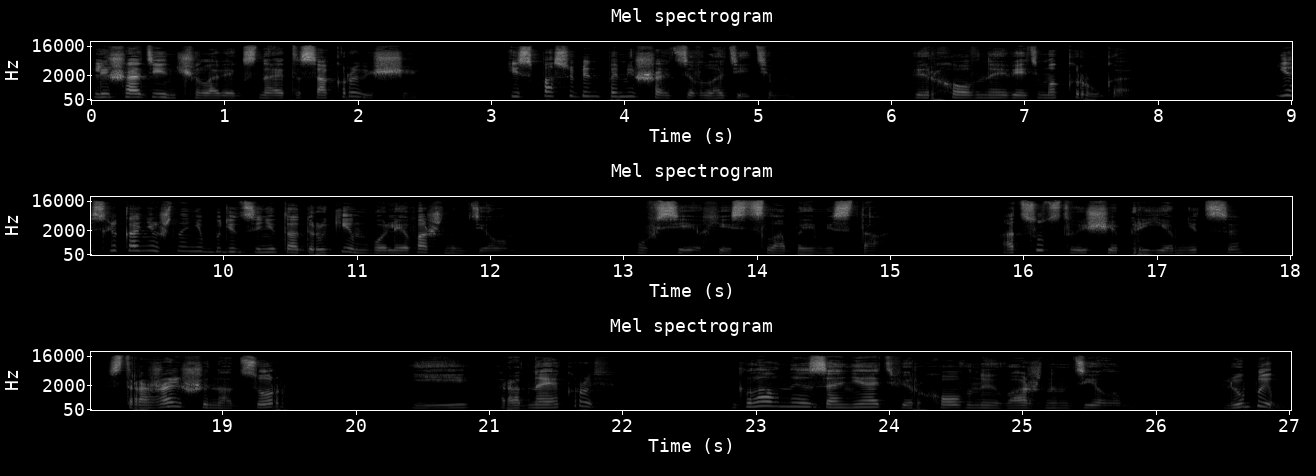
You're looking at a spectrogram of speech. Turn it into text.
Лишь один человек знает о сокровище и способен помешать завладеть им. Верховная ведьма круга. Если, конечно, не будет занята другим, более важным делом. У всех есть слабые места. Отсутствующая преемница, строжайший надзор и родная кровь. Главное – занять Верховную важным делом. Любым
